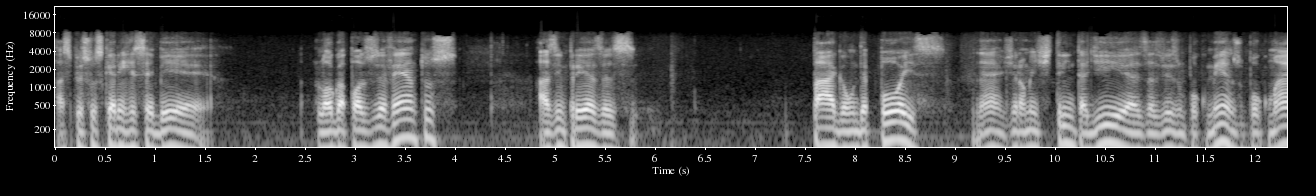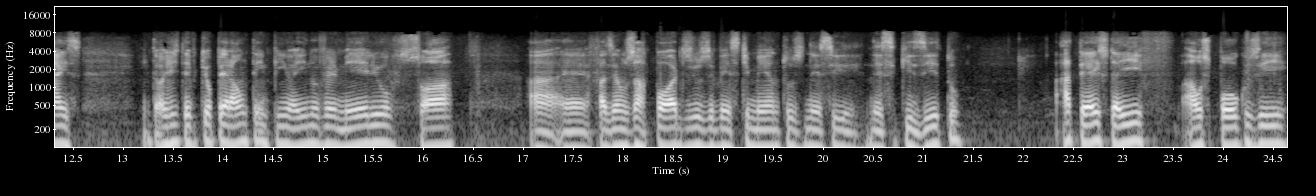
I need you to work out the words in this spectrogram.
as pessoas querem receber logo após os eventos, as empresas pagam depois, né? geralmente 30 dias, às vezes um pouco menos, um pouco mais. Então a gente teve que operar um tempinho aí no vermelho só a, é, fazer uns aportes e os investimentos nesse, nesse quesito, até isso daí aos poucos ir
